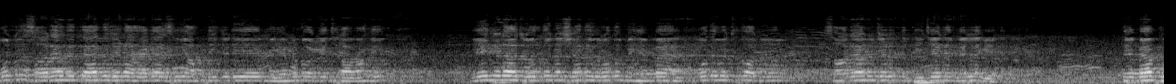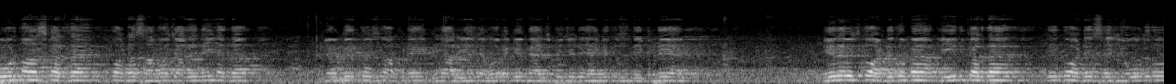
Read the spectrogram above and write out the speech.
ਉਹਨਾਂ ਸਾਰਿਆਂ ਦੇ ਤਹਿਤ ਜਿਹੜਾ ਹੈਗਾ, ਅਸੀਂ ਆਪਣੀ ਜਿਹੜੀ ਇਹ ਮੁਹਿੰਮ ਨੂੰ ਅੱਗੇ ਚਲਾਵਾਂਗੇ। ਇਹ ਜਿਹੜਾ ਯੁੱਧ ਨਸ਼ਿਆਂ ਦੇ ਵਿਰੁੱਧ ਮੁਹਿੰਮ ਹੈ, ਉਹਦੇ ਵਿੱਚ ਤੁਹਾਨੂੰ ਸਾਰਿਆਂ ਨੂੰ ਜਿਹੜੇ ਨਤੀਜੇ ਨੇ ਮਿਲਣਗੇ। ਤੇ ਮੈਂ ਪੂਰਨ ਆਸ ਕਰਦਾ ਤੁਹਾਡਾ ਸਮਾਂ ਜ਼ਿਆਦਾ ਨਹੀਂ ਲੱਗਦਾ। ਕਿਉਂਕਿ ਤੁਸੀਂ ਆਪਣੇ ਖਿਡਾਰੀਆਂ ਦੇ ਹੋਰ ਅੱਗੇ ਮੈਚ ਵੀ ਜਿਹੜੇ ਹੈਗੇ ਤੁਸੀਂ ਦੇਖਣੇ ਆ। ਇਹਦੇ ਵਿੱਚ ਤੁਹਾਡੇ ਤੋਂ ਮੈਂ ਉਮੀਦ ਕਰਦਾ ਕਿ ਤੁਹਾਡੇ ਸਹਿਯੋਗ ਤੋਂ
